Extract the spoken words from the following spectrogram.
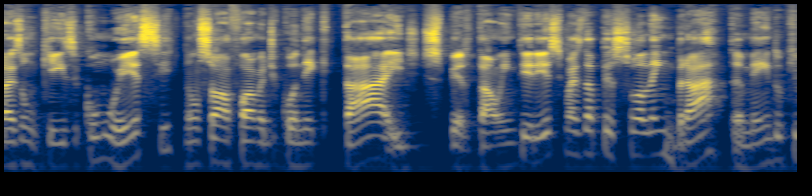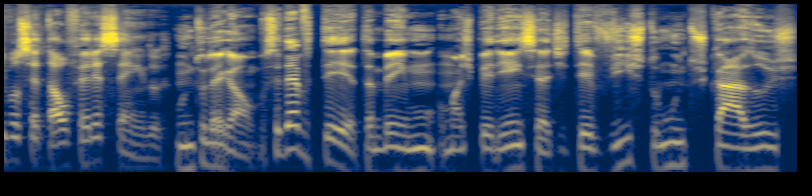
traz um case como esse, não só uma forma de conectar e de despertar um interesse, mas da pessoa lembrar também do que você está oferecendo. Muito legal. Você deve ter também um- uma experiência de ter visto muitos casos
